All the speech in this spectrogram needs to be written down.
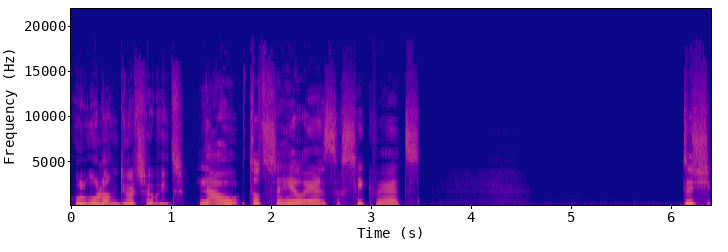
Hoe, hoe lang duurt zoiets? Nou, tot ze heel ernstig ziek werd. Dus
